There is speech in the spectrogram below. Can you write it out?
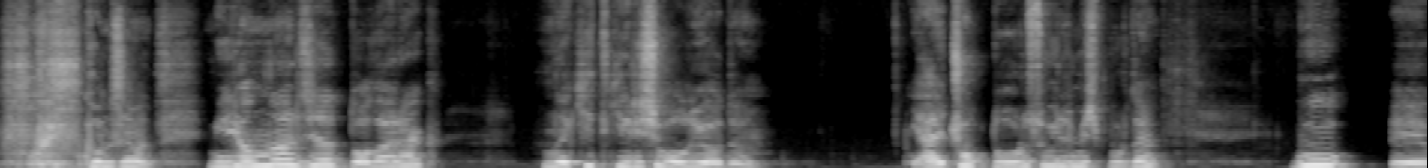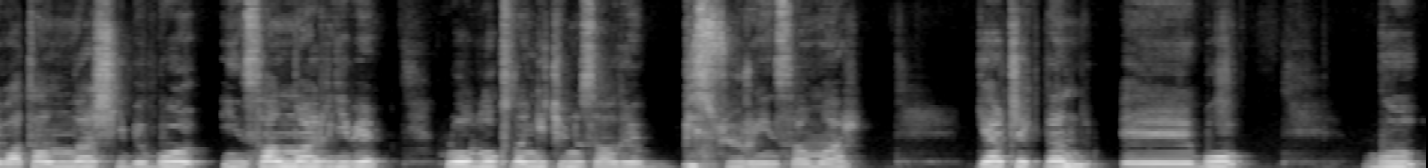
Konuşamadım. Milyonlarca dolarak nakit girişi oluyordu. Yani çok doğru söylemiş burada. Bu e, vatandaş gibi bu insanlar gibi Roblox'tan geçimini sağlıyor bir sürü insan var. Gerçekten e, bu bu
